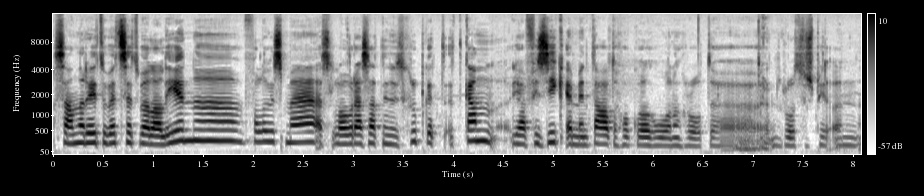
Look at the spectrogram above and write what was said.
Sander reed de wedstrijd wel alleen, eh, volgens mij. Als Laura zat in het groep. Het, het kan ja, fysiek en mentaal toch ook wel gewoon een groot, eh, een groot, verschil, een,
